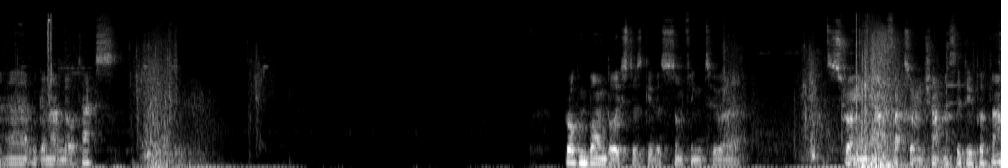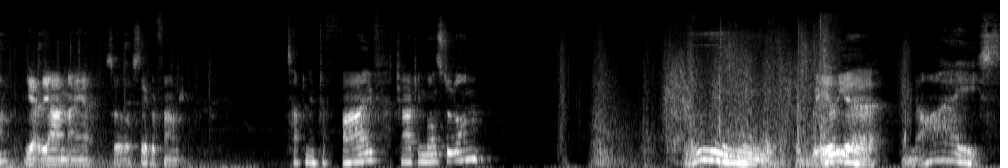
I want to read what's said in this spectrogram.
Uh, we're gonna have no attacks. Broken Bond at least does give us something to uh, destroy any artifacts or enchantments they do put down. Yeah, they are Naya, so Sacred Foundry. Tapping into five, charging Monstrosaur. Ooh, Aurelia. Nice.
